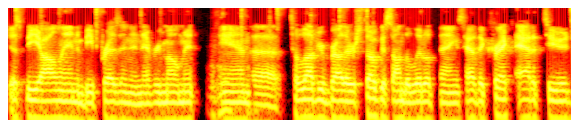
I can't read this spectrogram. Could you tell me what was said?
Just be all in and be present in every moment mm-hmm. and uh, to love your brothers, focus on the little things, have the correct attitude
